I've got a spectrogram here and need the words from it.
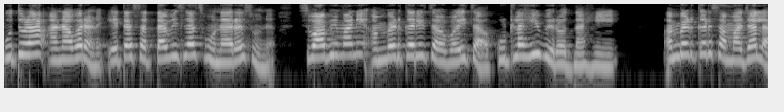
पुतळा अनावरण येत्या सत्तावीस लाच होणार असून स्वाभिमानी आंबेडकरी चळवळीचा कुठलाही विरोध नाही. आंबेडकर समाजाला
